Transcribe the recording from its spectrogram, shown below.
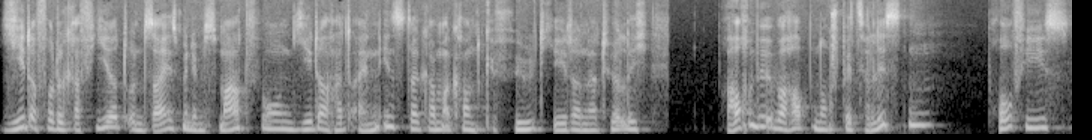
Jeder fotografiert und sei es mit dem Smartphone, jeder hat einen Instagram-Account gefühlt, jeder natürlich. Brauchen wir überhaupt noch Spezialisten, Profis?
